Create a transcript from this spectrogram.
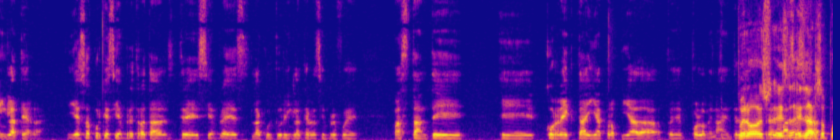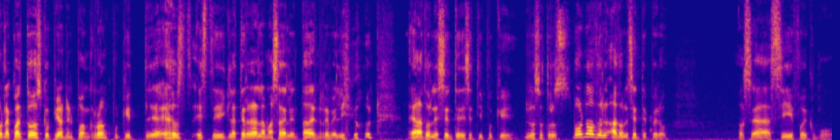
Inglaterra. Y eso es porque siempre tratar, siempre es la cultura de Inglaterra siempre fue bastante eh, correcta y apropiada, eh, por lo menos entre Pero la, entre es- la razón por la cual todos copiaron el punk rock, porque eh, este, Inglaterra era la más adelantada en rebelión. adolescente de ese tipo que los otros. Bueno, no adolescente, pero. O sea, sí fue como.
